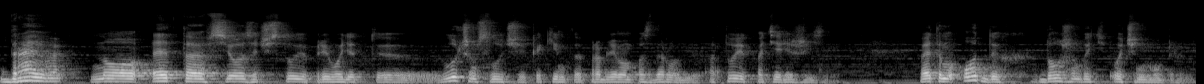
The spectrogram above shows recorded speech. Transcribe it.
драйва, но это все зачастую приводит э, в лучшем случае к каким-то проблемам по здоровью, а то и к потере жизни. Поэтому отдых должен быть очень мудрым.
